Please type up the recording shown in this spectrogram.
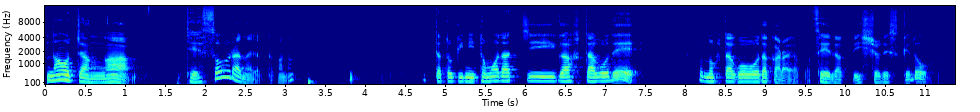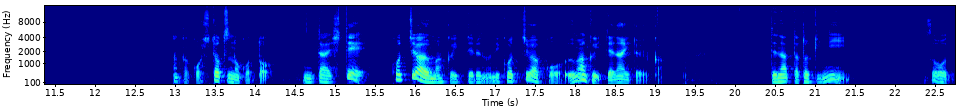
なおちゃんが手相占いだったかな？った時に友達が双子でその双子だからやっぱ星座って一緒ですけどなんかこう一つのことに対してこっちはうまくいってるのにこっちはこううまくいってないというかってなった時にそう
